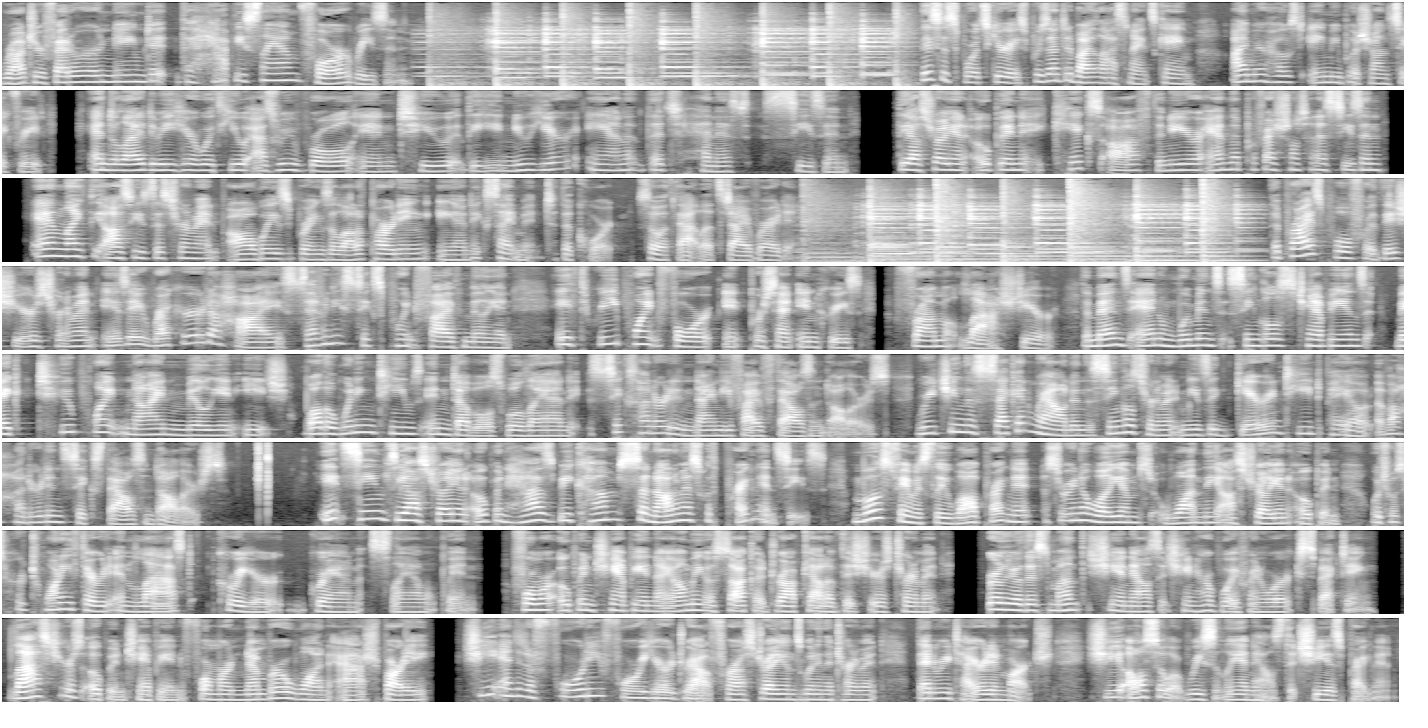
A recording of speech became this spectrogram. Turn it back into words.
Roger Federer named it the Happy Slam for a reason. This is Sports Curious, presented by Last Night's Game. I'm your host, Amy Buchanan Siegfried, and delighted to be here with you as we roll into the new year and the tennis season. The Australian Open kicks off the new year and the professional tennis season. And like the Aussies, this tournament always brings a lot of partying and excitement to the court. So, with that, let's dive right in. The prize pool for this year's tournament is a record high 76.5 million, a 3.4% increase from last year. The men's and women's singles champions make 2.9 million each, while the winning teams in doubles will land $695,000. Reaching the second round in the singles tournament means a guaranteed payout of $106,000. It seems the Australian Open has become synonymous with pregnancies. Most famously, while pregnant, Serena Williams won the Australian Open, which was her 23rd and last career Grand Slam win. Former Open champion Naomi Osaka dropped out of this year's tournament. Earlier this month, she announced that she and her boyfriend were expecting. Last year's Open champion, former number one Ash Barty, she ended a 44 year drought for Australians winning the tournament, then retired in March. She also recently announced that she is pregnant.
